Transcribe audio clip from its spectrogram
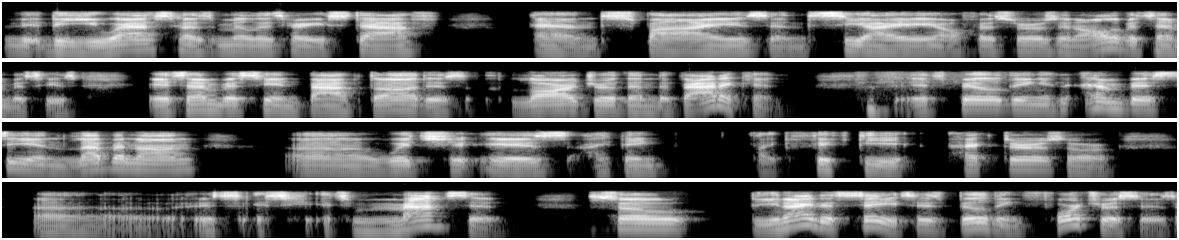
The, the U.S. has military staff and spies and CIA officers in all of its embassies. Its embassy in Baghdad is larger than the Vatican. it's building an embassy in Lebanon, uh, which is, I think, like 50 hectares or uh, it's it's it's massive. So the United States is building fortresses.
